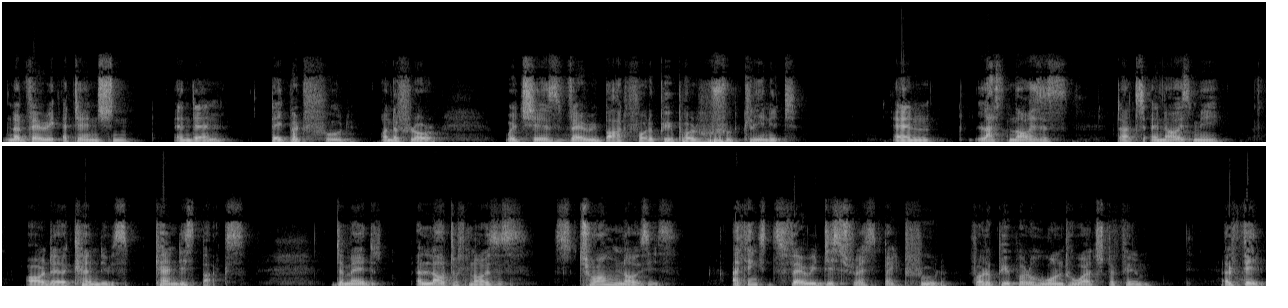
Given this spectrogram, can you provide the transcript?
not very attention and then they put food on the floor, which is very bad for the people who should clean it. And last noises that annoys me are the candies, candy packs. They made a lot of noises, strong noises. I think it's very disrespectful for the people who want to watch the film. A, fil-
